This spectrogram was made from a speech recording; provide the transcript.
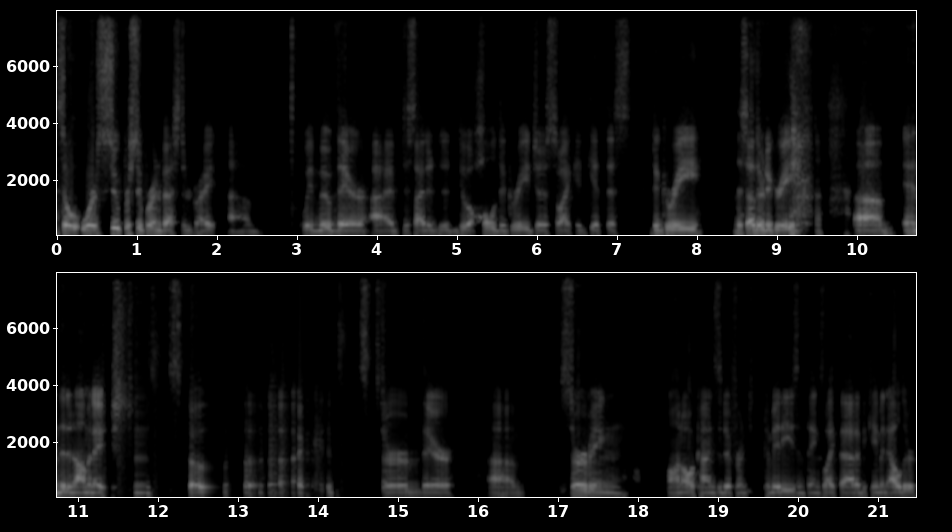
so we're super, super invested, right? Um, we moved there. I've decided to do a whole degree just so I could get this degree this other degree um, in the denomination so that I could serve there, um, serving on all kinds of different committees and things like that. I became an elder,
